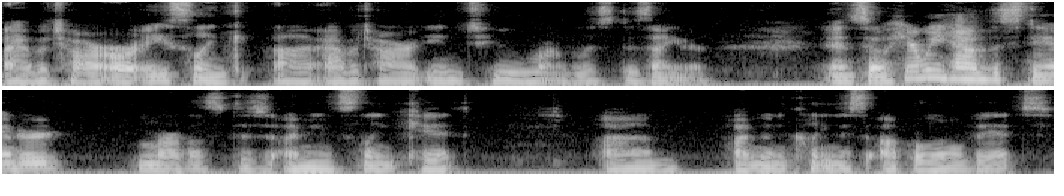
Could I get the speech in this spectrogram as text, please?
avatar or a Slink uh, avatar into Marvelous Designer. And so here we have the standard Marvelous, I mean Slink kit. Um, I'm going to clean this up a little bit.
